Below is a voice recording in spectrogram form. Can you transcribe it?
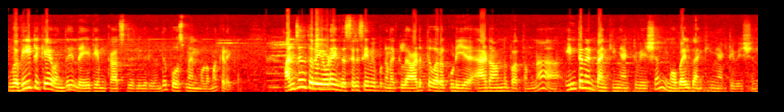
உங்கள் வீட்டுக்கே வந்து இந்த ஏடிஎம் கார்ட்ஸ் டெலிவரி வந்து போஸ்ட்மேன் மூலமாக கிடைக்கும். அஞ்சல் துறையோட இந்த சிறு சேமிப்பு கணக்கில் அடுத்து வரக்கூடிய ஆட் ஆன்னு பார்த்தோம்னா internet banking activation mobile banking activation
